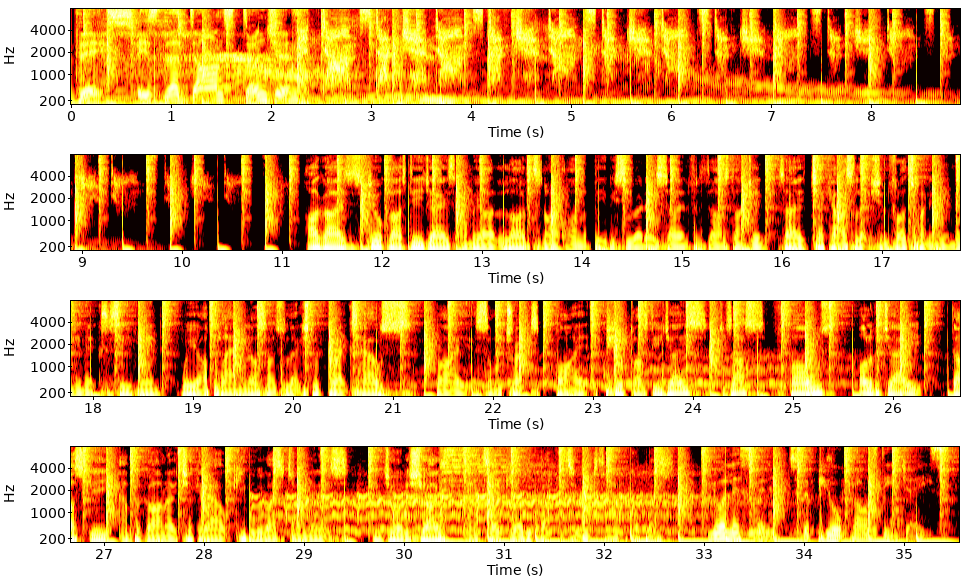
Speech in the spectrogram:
This is the Dance Dungeon. The Dance Dungeon. Dance Dungeon. Dance Dungeon. Dance Dungeon. Dance Dungeon. Dance Dungeon. Dance Dungeon. Hi guys, it's Pure Klass DJs and we are live tonight on BBC Radio Solent for the Dance Dungeon. So check out our selection for our 20 minute mini mix this evening. We are playing a last night selection of Breaks House by some of the tracks by Pure Klass DJs, which is us, Foles, Oliver Jay, Dusky and Pagano. Check it out. Keep it with us for 20 minutes. Enjoy the show and take care. We'll be back in two weeks' time. God bless. You're listening to the Pure Klass DJs.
